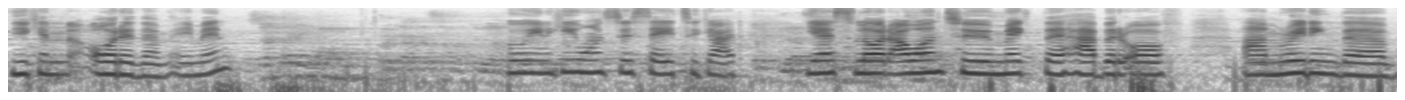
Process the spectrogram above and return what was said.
You can order them. Amen. Who in he wants to say to God, Yes, Lord, I want to make the habit of um, reading the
